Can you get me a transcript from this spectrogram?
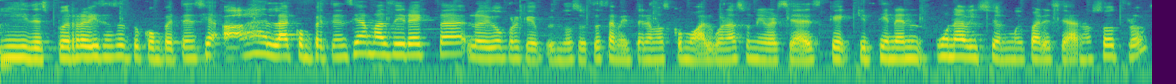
Y después revisas a tu competencia. Ah, la competencia más directa, lo digo porque pues, nosotros también tenemos como algunas universidades que, que tienen una visión muy parecida a nosotros.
